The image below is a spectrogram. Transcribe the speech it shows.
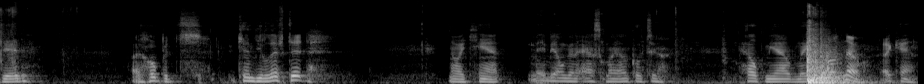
did. I hope it can be lifted. No, I can't. Maybe I'm gonna ask my uncle to help me out later. Oh, no, I can.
